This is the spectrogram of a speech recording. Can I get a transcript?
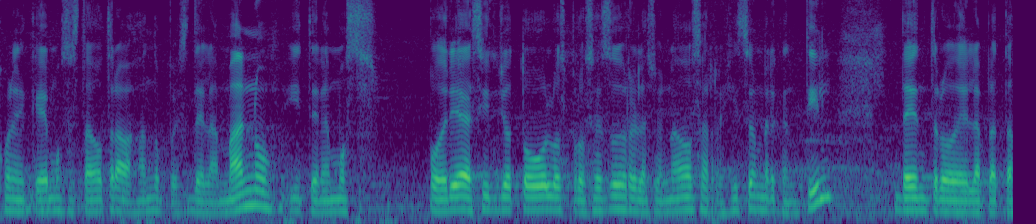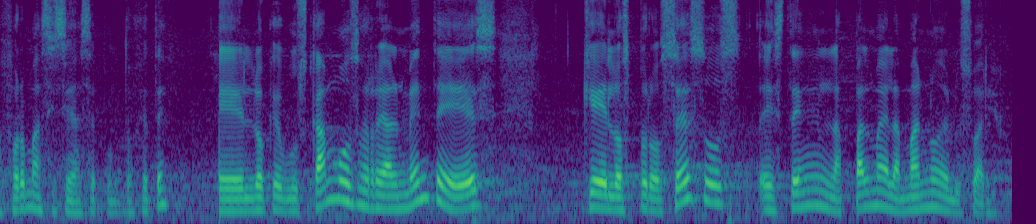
con el que hemos estado trabajando pues de la mano. Y tenemos podría decir yo todos los procesos relacionados al registro mercantil dentro de la plataforma si se hace.gt. Eh, lo que buscamos realmente es que los procesos estén en la palma de la mano del usuario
